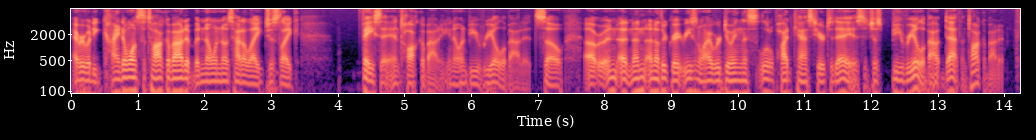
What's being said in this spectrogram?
Everybody kind of wants to talk about it, but no one knows how to like just like face it and talk about it, you know, and be real about it. So, uh, and, and another great reason why we're doing this little podcast here today is to just be real about death and talk about it.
